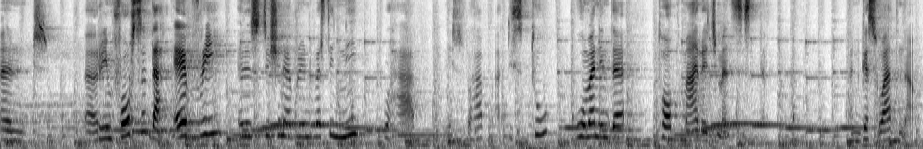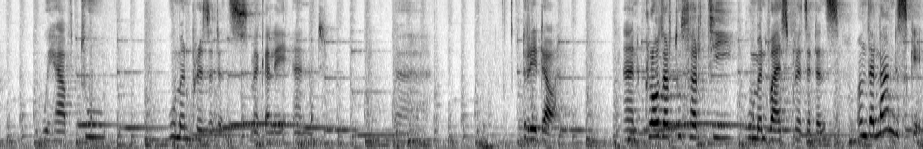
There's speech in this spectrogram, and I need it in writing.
and uh, reinforce that every institution, every university need to have needs to have at least two women in the top management system. And guess what now? We have two women presidents, Mekele and uh, Dire Dawa, and closer to 30 women vice presidents on the landscape.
